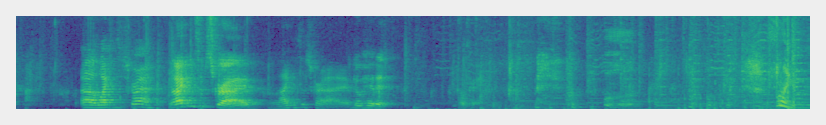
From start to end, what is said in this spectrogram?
Uh, like and subscribe. Like and subscribe. Like and subscribe. Go hit it. Okay. Slam.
